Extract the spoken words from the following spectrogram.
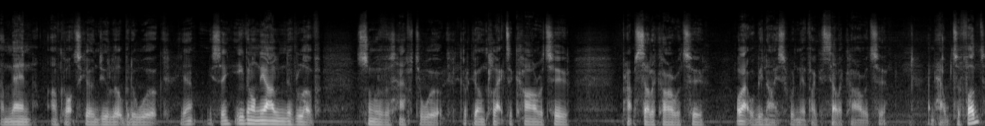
and then I've got to go and do a little bit of work. Yeah, you see, even on the island of love, some of us have to work. Got to go and collect a car or two, perhaps sell a car or two. Well, that would be nice, wouldn't it, if I could sell a car or two and help to fund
